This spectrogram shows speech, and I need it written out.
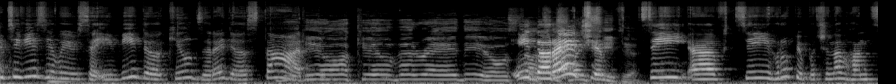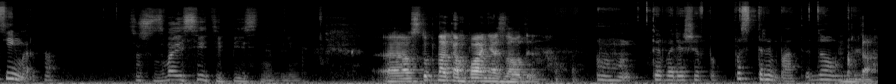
MTV з'явився і відео Killed the Radio Star. Radio kill the radio. І, Star. до Це ж речі, Vice City. в цій, е, в цій групі починав Ган Цімер. Це ж з Vice City пісня, блін. Е, Вступна кампанія за один. Мгм, Ти вирішив по- пострибати. Добре. Да.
